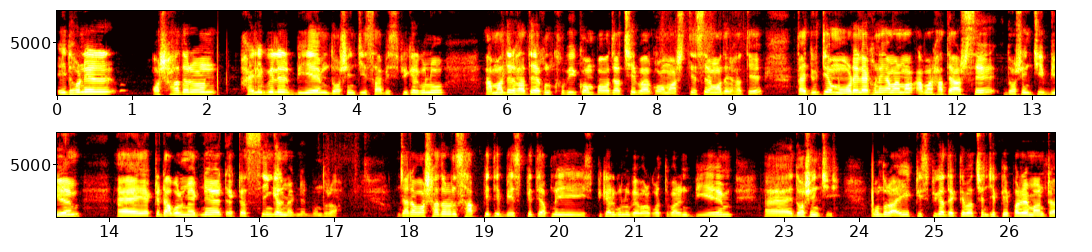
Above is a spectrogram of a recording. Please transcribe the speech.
এই ধরনের অসাধারণ হাই লেভেলের বিএম দশ ইঞ্চি সাব স্পিকারগুলো আমাদের হাতে এখন খুবই কম পাওয়া যাচ্ছে বা কম আসতেছে আমাদের হাতে। তাই দুইটা মডেল এখন আমার আমার হাতে আসছে দশ ইঞ্চি বিএম একটা ডাবল ম্যাগনেট একটা সিঙ্গেল ম্যাগনেট বন্ধুরা। যারা অসাধারণ সাব পেতে বেস পেতে আপনি স্পিকারগুলো ব্যবহার করতে পারেন বিএম দশ ইঞ্চি। বন্ধুরা, এই একটি স্পিকার দেখতে পাচ্ছেন যে পেপারের মানটা।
